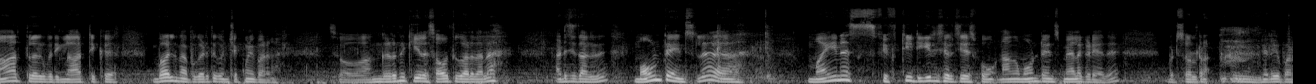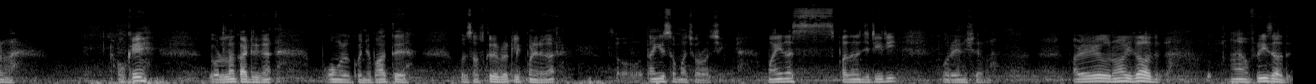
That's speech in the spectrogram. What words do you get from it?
நார்த்தில் இருக்குது பார்த்தீங்களா ஆர்டிக் வேர்ல்டு மேப்புக்கு எடுத்து கொஞ்சம் செக் பண்ணி பாருங்கள் ஸோ அங்கேருந்து கீழே சவுத்துக்கு வரதால் அடித்து தாக்குது. மவுண்டெயின்ஸில் மைனஸ் ஃபிஃப்டி டிகிரி செல்சியஸ் போகும். நாங்கள் மவுண்டெயின்ஸ் மேலே கிடையாது. பட் சொல்கிறேன் வெளியே பாருங்கள் ஓகே இவ்வளோலாம் காட்டியிருக்கேன். உங்களுக்கு கொஞ்சம் பார்த்து ஒரு சப்ஸ்கிரைபர் கிளிக் பண்ணிடுங்க. So thank you so much for வாட்சிங் மைனஸ் பதினஞ்சு டிகிரி ஒரு நிமிஷம் அப்படியே ஒரு நாள் இதாகுது. ஃப்ரீஸ் ஆகுது.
